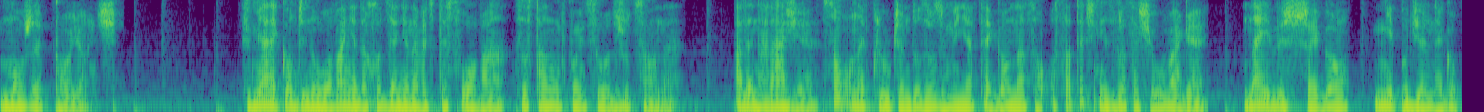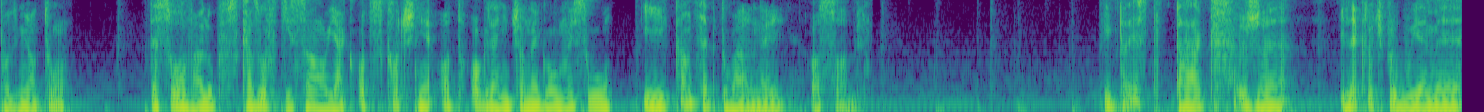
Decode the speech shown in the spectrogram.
może pojąć. W miarę kontynuowania dochodzenia nawet te słowa zostaną w końcu odrzucone. Ale na razie są one kluczem do zrozumienia tego, na co ostatecznie zwraca się uwagę najwyższego, niepodzielnego podmiotu. Te słowa lub wskazówki są jak odskocznie od ograniczonego umysłu i konceptualnej osoby. I to jest tak, że ilekroć próbujemy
